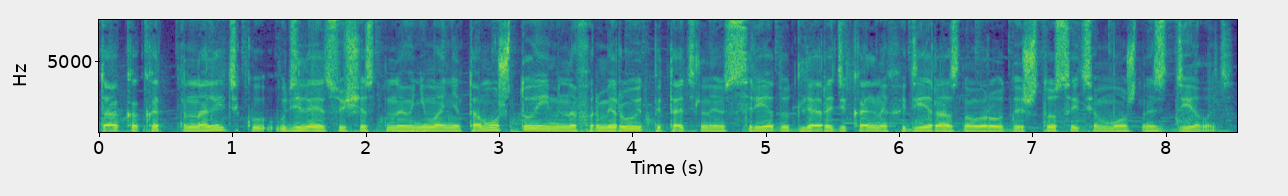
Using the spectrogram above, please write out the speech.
так как этот аналитик уделяет существенное внимание тому, что именно формирует питательную среду для радикальных идей разного рода и что с этим можно сделать.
